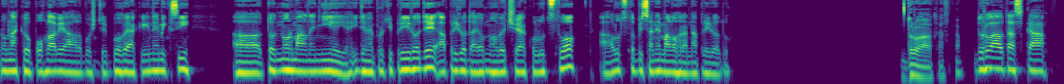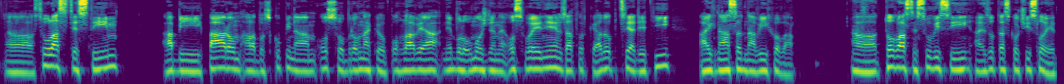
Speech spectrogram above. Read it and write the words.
rovnakého pohľavia alebo ešte bovejaké iné mixy, to normálne nie je. Ideme proti prírode a príroda je o mnoho väčšia ako ľudstvo a ľudstvo by sa nemalo hrať na prírodu. Druhá otázka. Druhá otázka. Súhlasíte s tým, aby párom alebo skupinám osôb rovnakého pohľavia nebolo umožnené osvojenie v zátvorke adopcia detí a ich následná výchova. A to vlastne súvisí aj s otázkou číslo 1,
